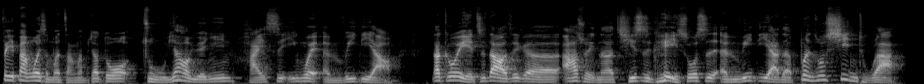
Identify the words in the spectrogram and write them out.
费半为什么涨得比较多？主要原因还是因为 NVIDIA。那各位也知道，这个阿水呢，其实可以说是 NVIDIA 的，不能说信徒啦。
